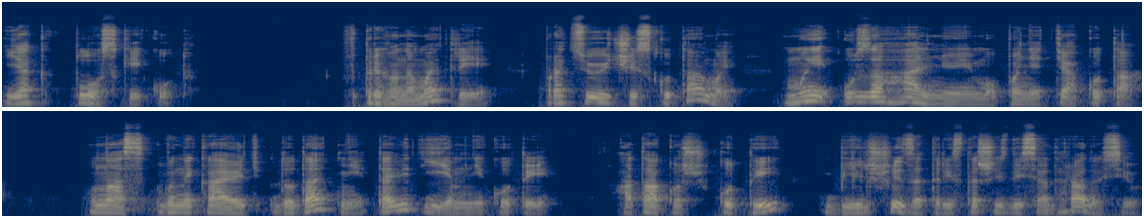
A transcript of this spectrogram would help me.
як плоский кут. В тригонометрії, працюючи з кутами, ми узагальнюємо поняття кута. У нас виникають додатні та від'ємні кути, а також кути більші за 360 градусів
